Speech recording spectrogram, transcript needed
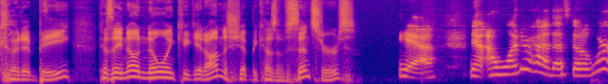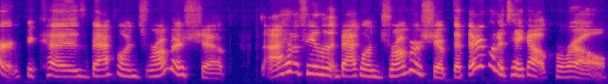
could it be?" Because they know no one could get on the ship because of sensors. Yeah. Now I wonder how that's going to work because back on Drummer's ship, I have a feeling that back on Drummer's ship that they're going to take out Karal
